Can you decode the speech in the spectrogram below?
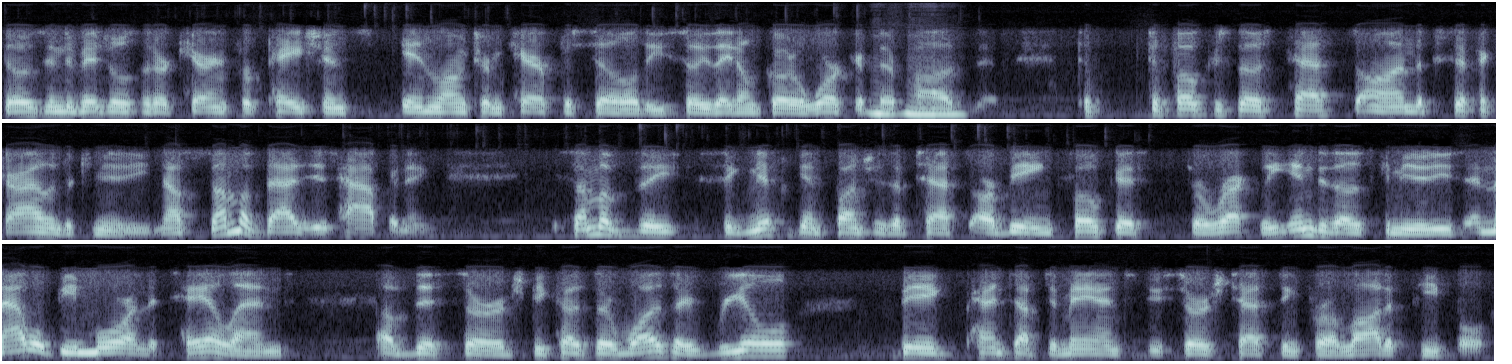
those individuals that are caring for patients in long term care facilities so they don't go to work if they're mm-hmm. positive, to, to focus those tests on the Pacific Islander community. Now, some of that is happening. Some of the significant bunches of tests are being focused directly into those communities, and that will be more on the tail end of this surge because there was a real big pent up demand to do surge testing for a lot of people.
